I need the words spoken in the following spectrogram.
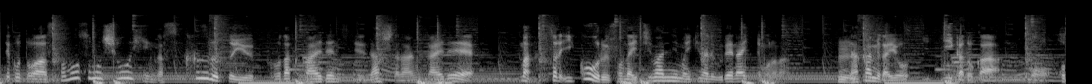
ってことは、そもそも商品がスクールというプロダクトアイデンティティで出した段階で、まあ、それイコールそんな1万人もいきなり売れないってものなんですよ。うん。中身がよいいかどうか、もうほ、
